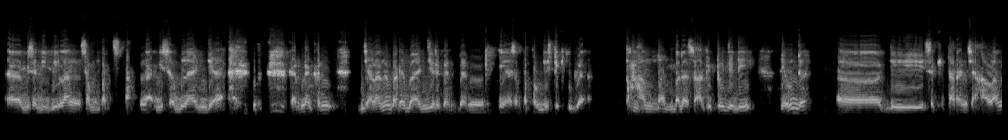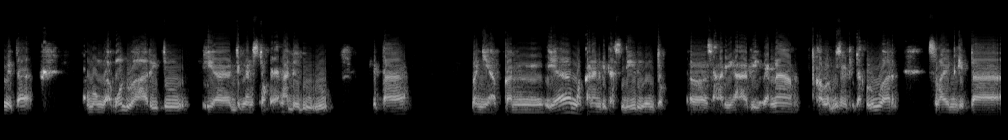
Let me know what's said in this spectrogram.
eh, bisa dibilang sempat stuck nggak bisa belanja karena kan jalanan pada banjir kan dan ya sempat logistik juga terhambat Hmm. pada saat itu jadi ya udah eh, di sekitaran Cialang kita mau nggak mau dua hari itu ya dengan stok yang ada dulu kita menyiapkan ya makanan kita sendiri untuk eh, sehari-hari. Karena kalau misalnya kita keluar selain kita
